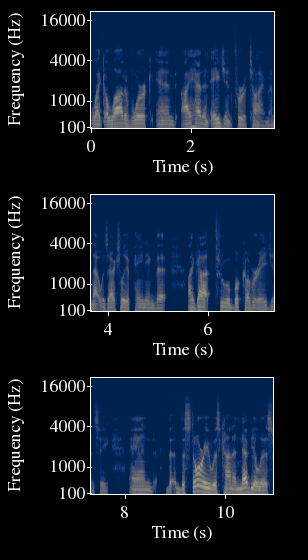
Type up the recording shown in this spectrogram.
like a lot of work and I had an agent for a time and that was actually a painting that I got through a book cover agency and the, the story was kind of nebulous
